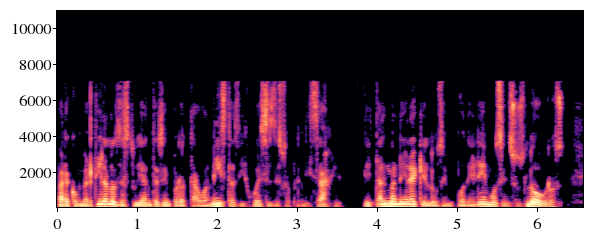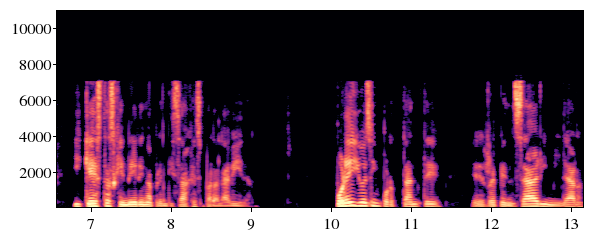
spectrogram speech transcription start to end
para convertir a los estudiantes en protagonistas y jueces de su aprendizaje, de tal manera que los empoderemos en sus logros y que éstas generen aprendizajes para la vida. Por ello es importante eh, repensar y mirar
